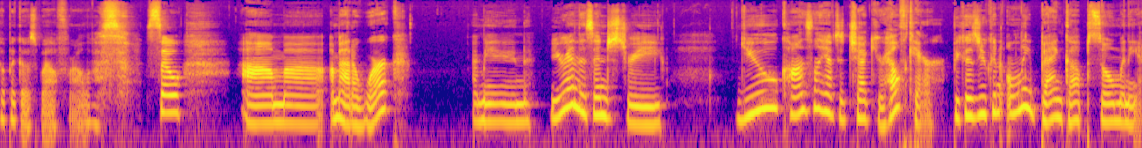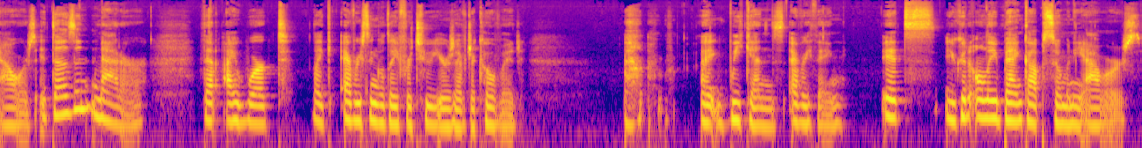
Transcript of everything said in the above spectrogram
hope it goes well for all of us. So I'm uh, I'm out of work. I mean, you're in this industry, you constantly have to check your health care because you can only bank up so many hours. It doesn't matter that I worked like every single day for two years after COVID, like weekends, everything. It's you can only bank up so many hours.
